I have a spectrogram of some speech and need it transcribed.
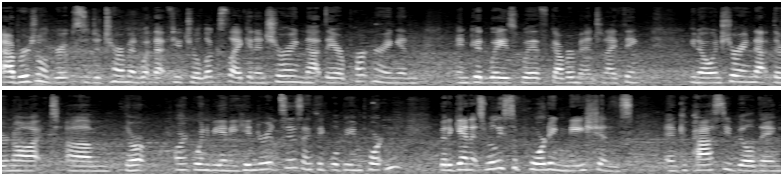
Aboriginal groups to determine what that future looks like and ensuring that they are partnering in, in good ways with government. And I think, you know, ensuring that they're not, um, there aren't going to be any hindrances, I think will be important. But again, it's really supporting nations and capacity building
